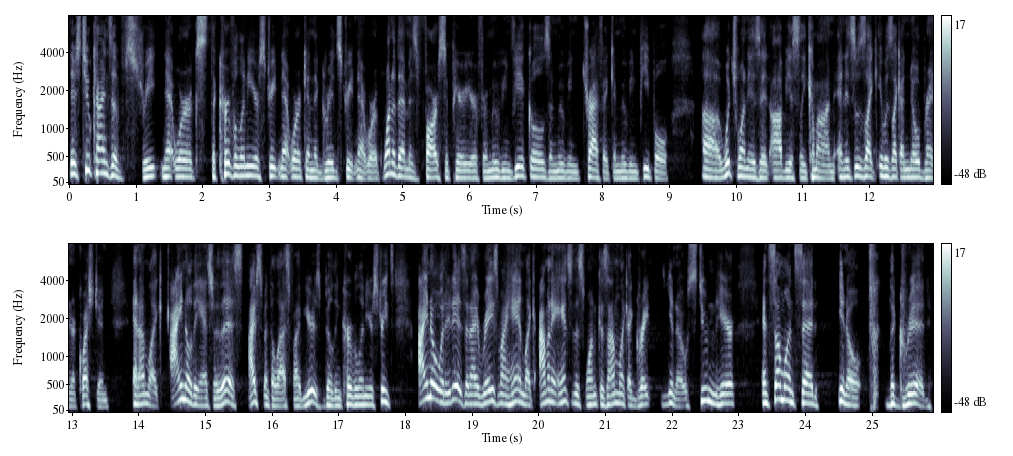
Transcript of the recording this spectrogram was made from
there's two kinds of street networks: the curvilinear street network and the grid street network. One of them is far superior for moving vehicles and moving traffic and moving people." Uh, which one is it? Obviously, come on. And it was like it was like a no brainer question. And I'm like, I know the answer to this. I've spent the last five years building curvilinear streets. I know what it is. And I raised my hand like I'm going to answer this one because I'm like a great you know student here. And someone said, you know, the grid.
